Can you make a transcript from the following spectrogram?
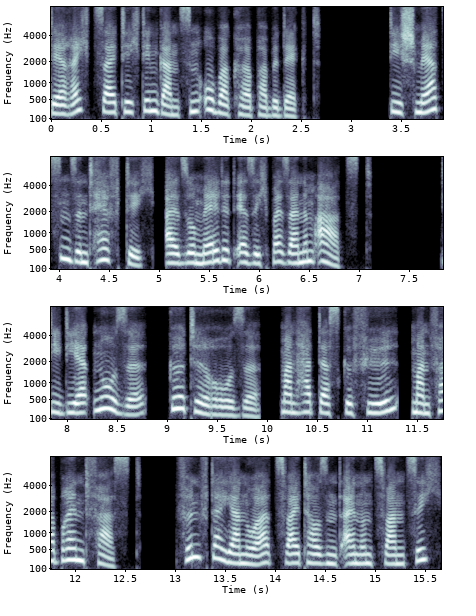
der rechtzeitig den ganzen Oberkörper bedeckt. Die Schmerzen sind heftig, also meldet er sich bei seinem Arzt. Die Diagnose, Gürtelrose. Man hat das Gefühl, man verbrennt fast. 5. Januar 2021,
